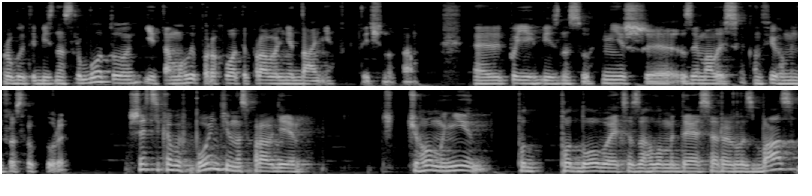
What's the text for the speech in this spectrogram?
робити бізнес-роботу і там могли порахувати правильні дані, фактично там е, по їх бізнесу, ніж е, займалися конфігом інфраструктури. З цікавих поінтів, насправді, чого мені подобається загалом ідея serverless баз.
